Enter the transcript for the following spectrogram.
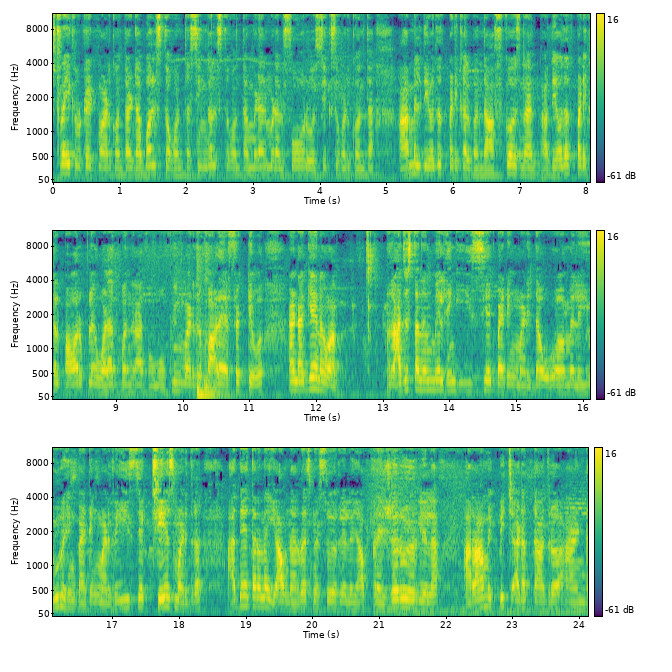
ಸ್ಟ್ರೈಕ್ ರೊಟೇಟ್ ಮಾಡ್ಕೊತ ಡಬಲ್ಸ್ ತೊಗೊತ ಸಿಂಗಲ್ಸ್ ತೊಗೊತ ಮಿಡಲ್ ಮಿಡಲ್ ಫೋರು ಸಿಕ್ಸ್ ಹೊಡ್ಕೊತ. ಆಮೇಲೆ ದೇವದತ್ ಪಡಿಕಲ್ ಬಂದ. ಅಫ್ಕೋರ್ಸ್ ನಾನು ದೇವದತ್ ಪಡಿಕಲ್ ಪವರ್ ಪ್ಲೇ ಒಳಗೆ ಬಂದ್ರೆ ಅಥವಾ ಓಪನಿಂಗ್ ಮಾಡಿದ್ರೆ ಭಾಳ ಎಫೆಕ್ಟಿವ್ ಆ್ಯಂಡ್ ಅಗೇನ್ ಅವ ರಾಜಸ್ಥಾನದ ಮೇಲೆ ಹೆಂಗೆ ಈಸಿಯಾಗಿ ಬ್ಯಾಟಿಂಗ್ ಮಾಡಿದ್ದ ಆಮೇಲೆ ಇವರು ಹೆಂಗೆ ಬ್ಯಾಟಿಂಗ್ ಮಾಡಿದ್ರು ಈಸಿಯಾಗಿ ಚೇಸ್ ಮಾಡಿದ್ರು, ಅದೇ ಥರನ ಯಾವ ನರ್ವಸ್ನೆಸ್ಸು ಇರಲಿಲ್ಲ, ಯಾವ ಪ್ರೆಷರೂ ಇರಲಿಲ್ಲ. ಆರಾಮಿಗೆ ಪಿಚ್ ಅಡಪ್ಟ್ ಆದ್ರು ಆ್ಯಂಡ್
